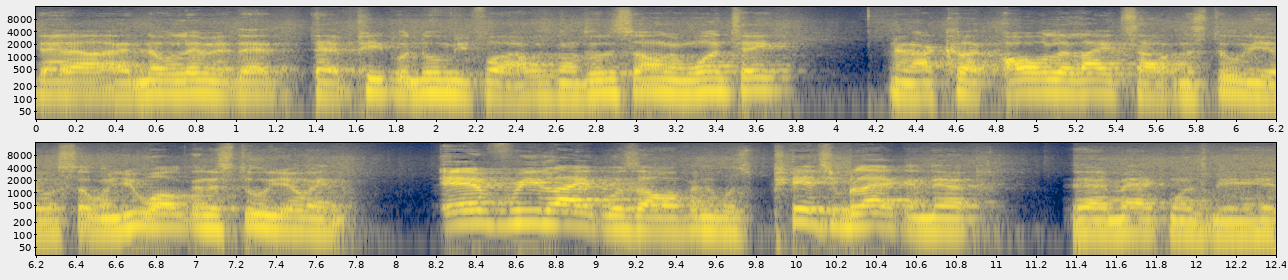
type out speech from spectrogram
that uh, at No Limit that, that people knew me for. I was gonna do the song in one take, and I cut all the lights out in the studio. So when you walked in the studio and every light was off and it was pitch black in there, that Mac must be in here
